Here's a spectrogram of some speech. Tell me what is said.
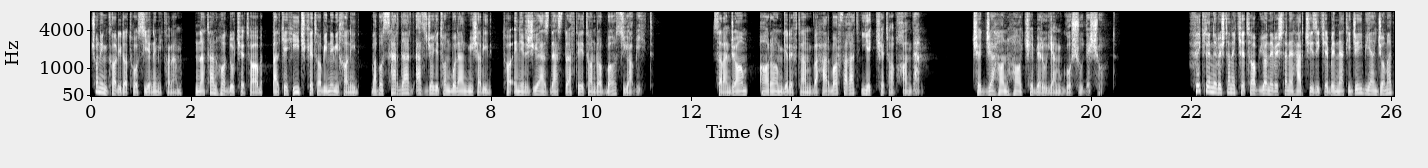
چون این کاری را توصیه نمی کنم. نه تنها دو کتاب بلکه هیچ کتابی نمی خانید و با سردرد از جایتان بلند می شوید تا انرژی از دست رفته تان را باز یابید. سرانجام آرام گرفتم و هر بار فقط یک کتاب خواندم. چه جهانها که برویم گشوده شد. فکر نوشتن کتاب یا نوشتن هر چیزی که به نتیجه بیانجامد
